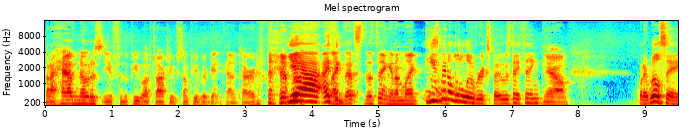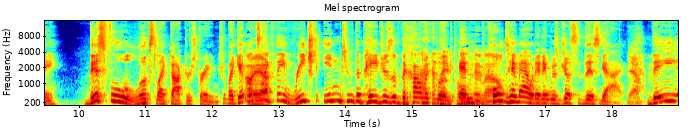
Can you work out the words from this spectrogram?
but I have noticed you know, from the people I've talked to, some people are getting kind of tired. Yeah, I like think that's the thing, and I'm like, he's oh. been a little overexposed. I think. yeah, What I will say, this fool looks like Doctor Strange. Like it Oh, looks yeah. like they reached into the pages of the comic And book pulled and him pulled him out, and it was just this guy. yeah. They,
